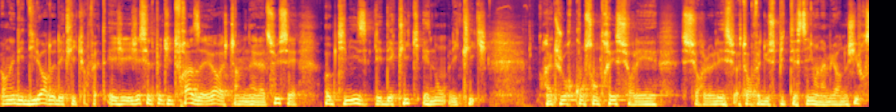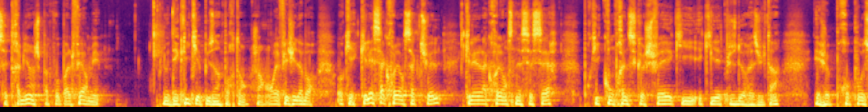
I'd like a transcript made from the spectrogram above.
on est des dealers de déclics en fait. Et j'ai cette petite phrase d'ailleurs, et je terminerai là-dessus, c'est optimise les déclics et non les clics. On est toujours concentré sur les, sur le, les, on fait du speed testing, on améliore nos chiffres, c'est très bien, je sais pas qu'il faut pas le faire, mais le déclic est plus important. Genre, on réfléchit d'abord, ok, quelle est sa croyance actuelle? Quelle est la croyance nécessaire pour qu'il comprenne ce que je fais et qu'il ait plus de résultats? Et je propose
